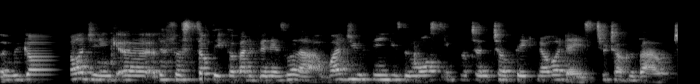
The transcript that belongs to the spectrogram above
regarding uh, the first topic about Venezuela? What do you think is the most important topic nowadays to talk about?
